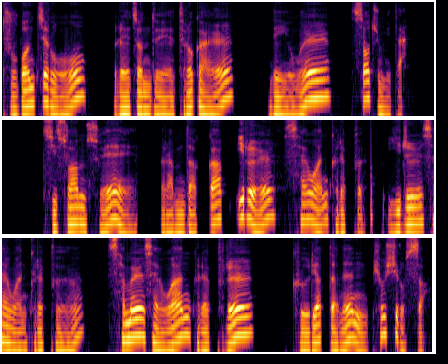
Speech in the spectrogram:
두 번째로 레전드에 들어갈 내용을 써줍니다. 지수함수에 람다 값 1을 사용한 그래프, 2를 사용한 그래프, 3을 사용한 그래프를 그렸다는 표시로서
